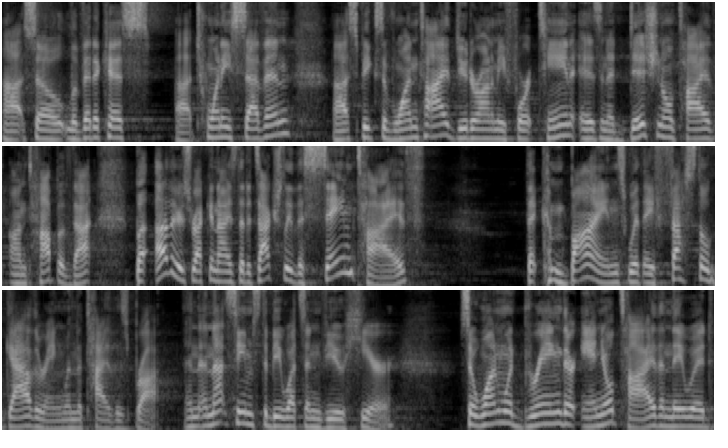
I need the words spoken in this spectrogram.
Uh, so Leviticus uh, 27 uh, speaks of one tithe. Deuteronomy 14 is an additional tithe on top of that. But others recognize that it's actually the same tithe that combines with a festal gathering when the tithe is brought. And, and that seems to be what's in view here. So one would bring their annual tithe and they would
